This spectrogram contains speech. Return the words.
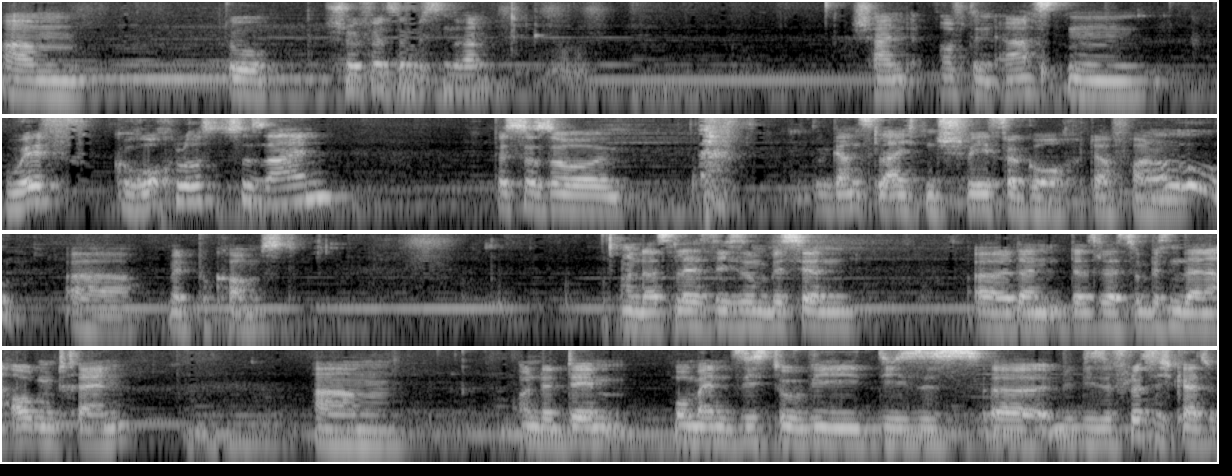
Ähm, du schnüffelst ein bisschen dran. Scheint auf den ersten Whiff geruchlos zu sein. Bis du so einen ganz leichten Schwefelgeruch davon Oh. äh, mitbekommst. Und das lässt dich so ein bisschen, äh, dein, das lässt so ein bisschen deine Augen tränen. Ähm, und in dem Moment siehst du, wie, dieses, äh, wie diese Flüssigkeit so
